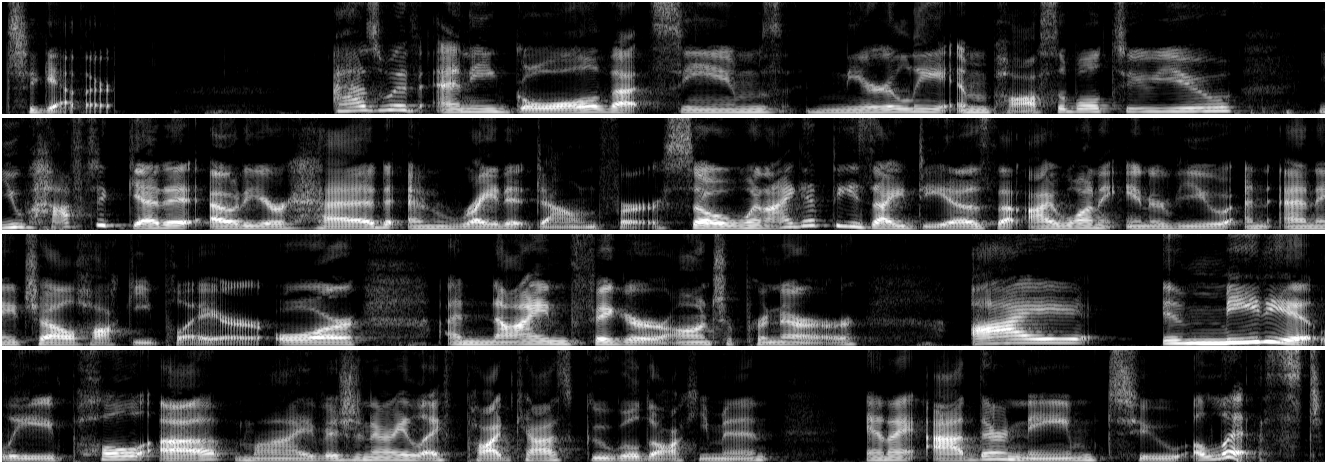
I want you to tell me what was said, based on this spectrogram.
together. As with any goal that seems nearly impossible to you, you have to get it out of your head and write it down first. So when I get these ideas that I want to interview an NHL hockey player or a nine figure entrepreneur, I immediately pull up my Visionary Life podcast Google document and I add their name to a list.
